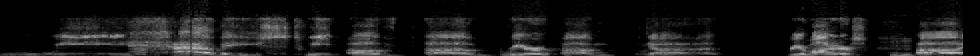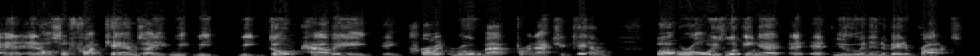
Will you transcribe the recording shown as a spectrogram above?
we have a suite of uh, rear um, uh, rear monitors mm-hmm. uh, and, and also front cams. I we we, we don't have a, a current roadmap for an action cam, but we're always looking at, at, at new and innovative products.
